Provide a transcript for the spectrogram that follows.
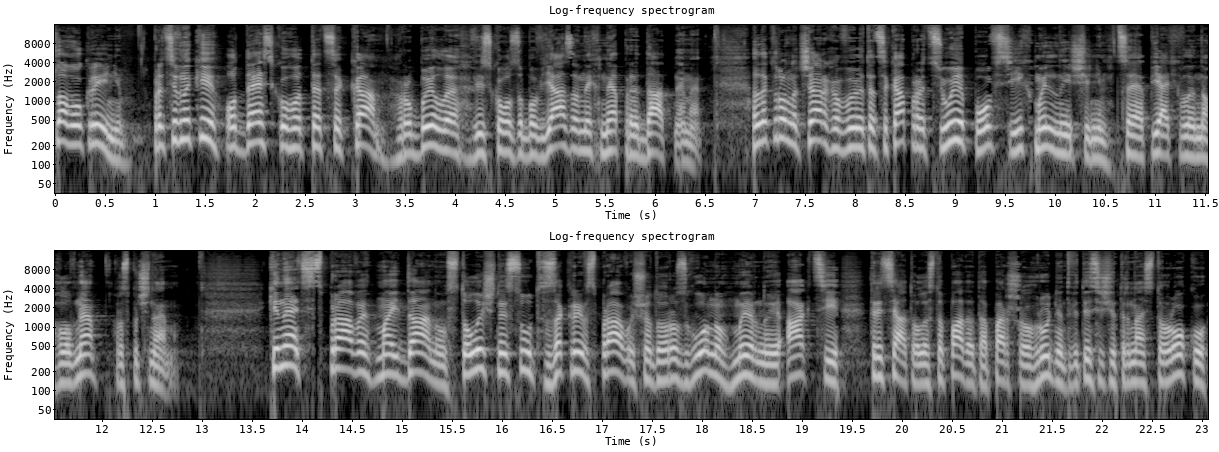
Слава Україні! Працівники одеського ТЦК робили військовозобов'язаних непридатними. Електронна черга в ТЦК працює по всій Хмельниччині. Це 5 хвилин на головне. Розпочнемо. Кінець справи майдану. Столичний суд закрив справу щодо розгону мирної акції 30 листопада та 1 грудня 2013 року,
